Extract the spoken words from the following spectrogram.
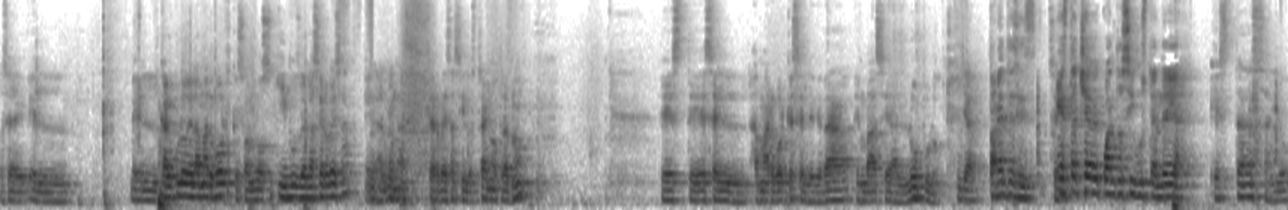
o sea, el, el cálculo del amargor, que son los IBUs de la cerveza, en algunas cervezas sí los traen, otras no. Este es el amargor que se le da en base al lúpulo. Ya. Paréntesis. Sí. ¿Esta cheve cuántos cibus tendría? Esta salió,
